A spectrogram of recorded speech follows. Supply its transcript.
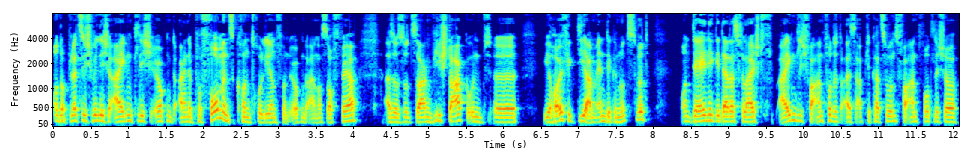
oder plötzlich will ich eigentlich irgendeine Performance kontrollieren von irgendeiner Software. Also sozusagen, wie stark und äh, wie häufig die am Ende genutzt wird. Und derjenige, der das vielleicht eigentlich verantwortet als Applikationsverantwortlicher,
